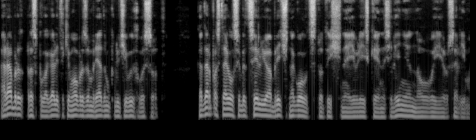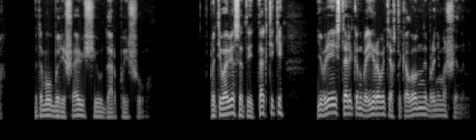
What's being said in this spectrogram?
Арабы располагали таким образом рядом ключевых высот. Кадар поставил себе целью обречь на голод стотысячное еврейское население Нового Иерусалима. Это был бы решающий удар по Ишуву. В противовес этой тактике евреи стали конвоировать автоколонны бронемашинами.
